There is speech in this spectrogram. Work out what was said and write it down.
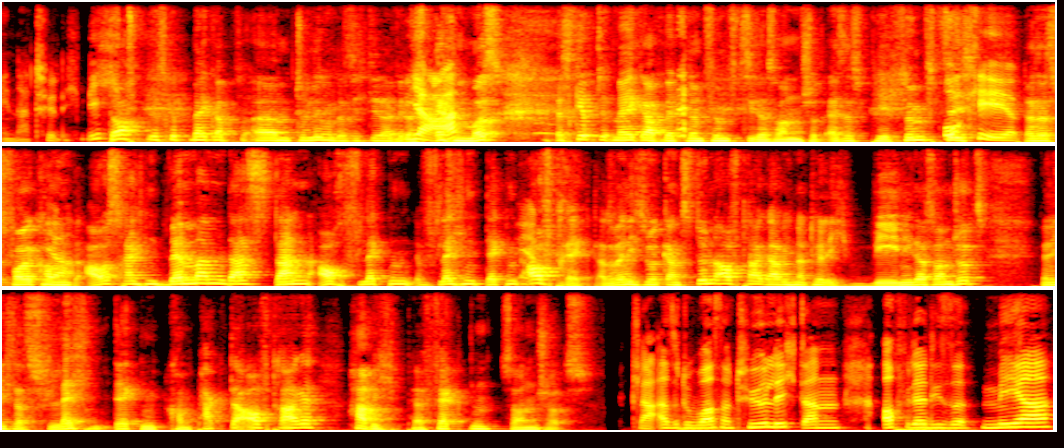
Nein, natürlich nicht. Doch, es gibt Make-up, ähm, Entschuldigung, dass ich dir da widersprechen Ja. muss. Es gibt Make-up mit einem 50er Sonnenschutz, SSP 50. Okay. Das ist vollkommen Ja. ausreichend, wenn man das dann auch flecken, flächendeckend Ja. aufträgt. Also wenn ich es nur ganz dünn auftrage, habe ich natürlich weniger Sonnenschutz. Wenn ich das flächendeckend kompakter auftrage, habe ich perfekten Sonnenschutz. Klar, also du brauchst natürlich dann auch wieder diese mehr,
